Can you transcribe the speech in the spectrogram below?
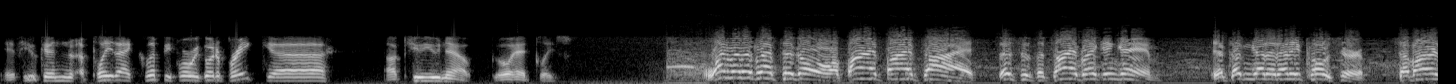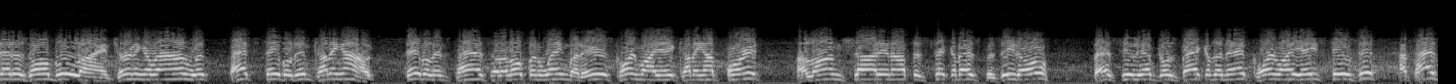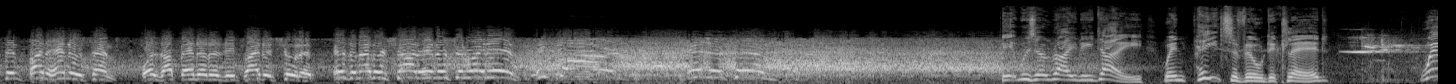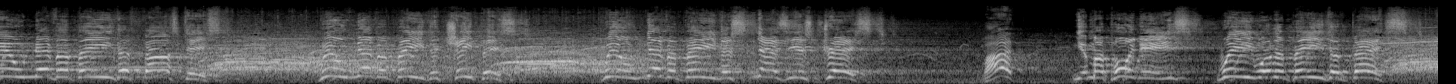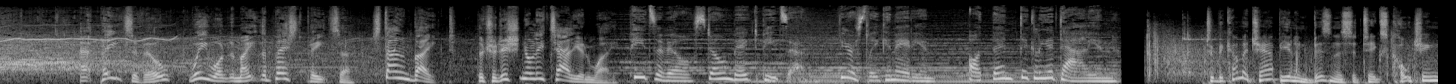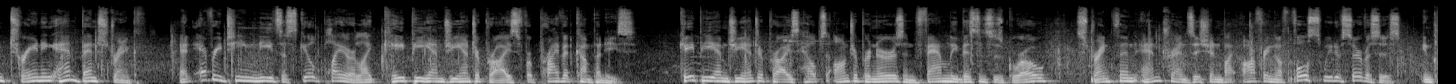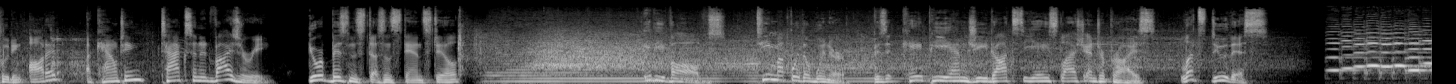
if you can play that clip before we go to break, uh, I'll cue you now. Go ahead, please. One minute left to go. A 5 5 tie. This is the tie breaking game. You couldn't get it any closer. Savard at his own blue line, turning around with Pat Stapleton coming out. Stapleton's pass on an open wing, but here's Cournoyer coming up for it. A long shot in off the stick of Esposito. Vasiliev goes back of the net. Cournoyer steals it. A pass in front. Henderson was upended as he tried to shoot it. Here's another shot. Henderson right in. He scores! Henderson! It was a rainy day when Pizzaville declared, We'll never be the fastest. We'll never be the cheapest. We'll never be the snazziest dressed. What? Yeah, my point is, we want to be the best. At Pizzaville, we want to make the best pizza, stone baked, the traditional Italian way. Pizzaville Stone Baked Pizza. Fiercely Canadian. Authentically Italian. To become a champion in business, it takes coaching, training, and bench strength. And every team needs a skilled player like KPMG Enterprise for private companies. KPMG Enterprise helps entrepreneurs and family businesses grow, strengthen, and transition by offering a full suite of services, including audit, accounting, tax, and advisory. Your business doesn't stand still, it evolves. Team up with a winner. Visit kpmg.ca slash enterprise. Let's do this.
